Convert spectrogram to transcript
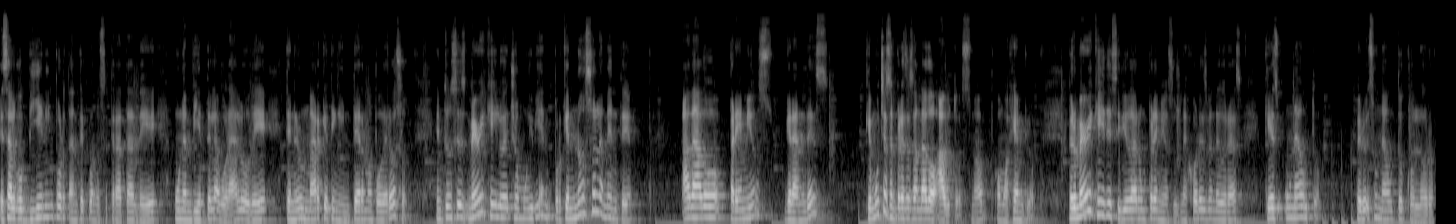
es algo bien importante cuando se trata de un ambiente laboral o de tener un marketing interno poderoso. Entonces, Mary Kay lo ha hecho muy bien, porque no solamente ha dado premios grandes, que muchas empresas han dado autos, ¿no? Como ejemplo. Pero Mary Kay decidió dar un premio a sus mejores vendedoras, que es un auto, pero es un auto color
